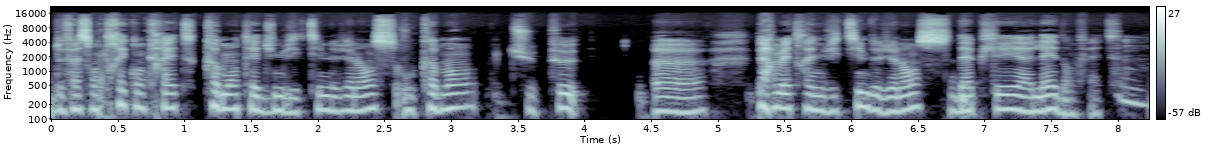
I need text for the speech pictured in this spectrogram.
de façon très concrète comment t'aides une victime de violence ou comment tu peux euh, permettre à une victime de violence d'appeler à l'aide en fait. Mmh.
